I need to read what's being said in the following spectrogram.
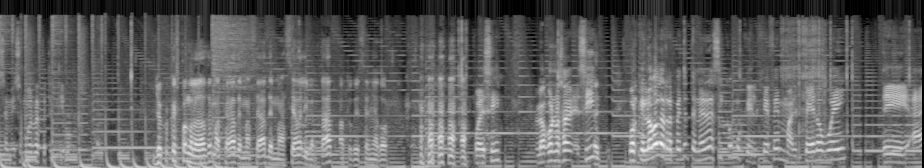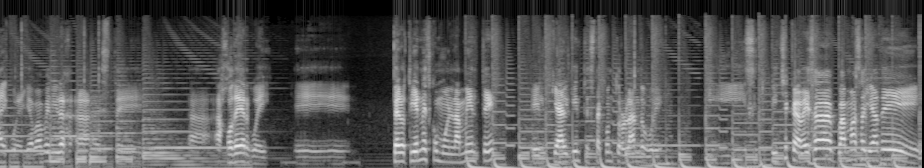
Se me hizo muy repetitivo. Yo creo que es cuando le das demasiada, demasiada, demasiada libertad a tu diseñador. Pues sí. Luego no sabe. Sí, porque luego de repente tener así como que el jefe mal pedo, güey. De, ay, güey, ya va a venir a, este. A, joder, güey. Eh, pero tienes como en la mente el que alguien te está controlando, güey. Y si tu pinche cabeza va más allá de,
